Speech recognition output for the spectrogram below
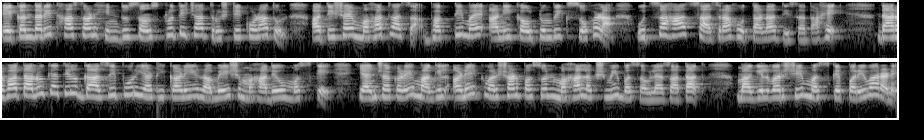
एकंदरीत हा सण हिंदू संस्कृतीच्या दृष्टिकोनातून अतिशय महत्त्वाचा भक्तिमय आणि कौटुंबिक सोहळा उत्साहात साजरा होताना दिसत आहे. दारव्हा तालुक्यातील गाझीपूर या ठिकाणी रमेश महादेव मस्के यांच्याकडे मागील अनेक वर्षांपासून महालक्ष्मी बसवल्या जातात. मागील वर्षी मस्के परिवाराने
